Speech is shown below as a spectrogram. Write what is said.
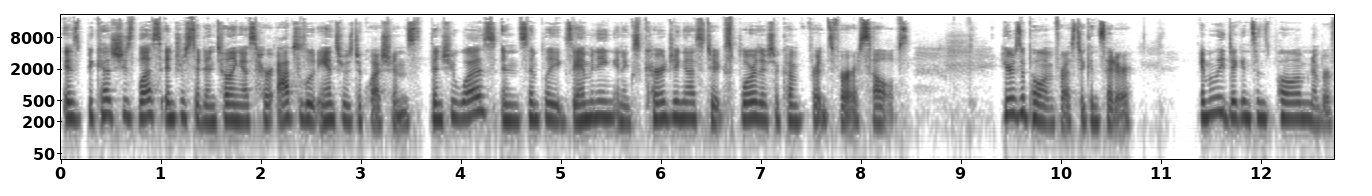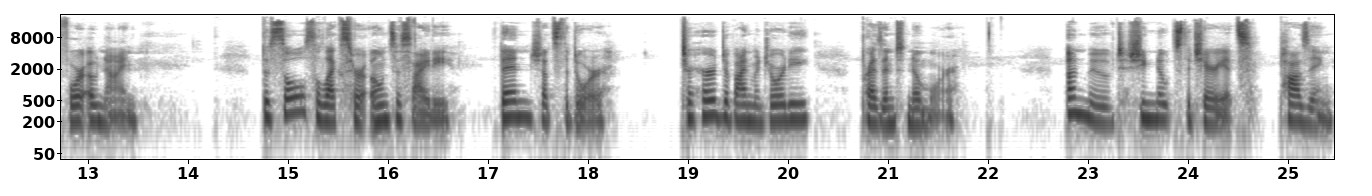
is because she's less interested in telling us her absolute answers to questions than she was in simply examining and encouraging us to explore their circumference for ourselves. Here's a poem for us to consider Emily Dickinson's poem number 409. The soul selects her own society, then shuts the door. To her divine majority, present no more. Unmoved, she notes the chariots, pausing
